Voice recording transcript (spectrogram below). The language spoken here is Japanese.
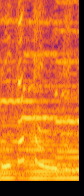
水族館にはね。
